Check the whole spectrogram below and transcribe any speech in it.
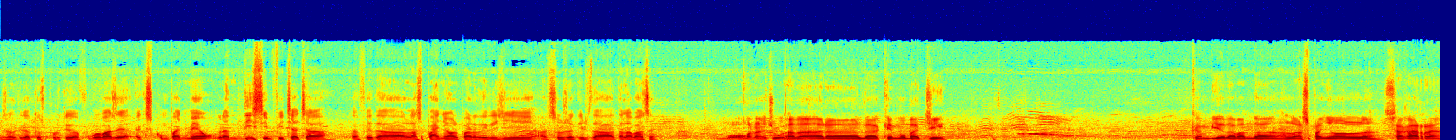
és el director esportiu de futbol base, excompany meu, grandíssim fitxatge que ha fet l'Espanyol per dirigir els seus equips de, de la base. Bona jugada ara de Kemo Batgi. Canvia de banda l'Espanyol, s'agarra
